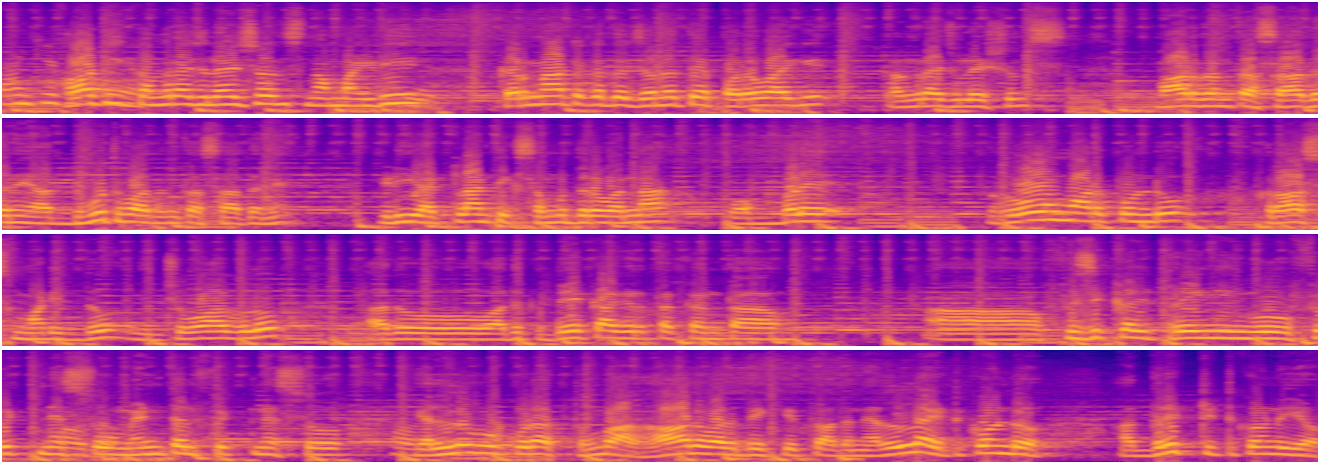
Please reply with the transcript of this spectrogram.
Thank you for hearty coming. Congratulations ನಮ್ಮ ಇಡೀ ಕರ್ನಾಟಕದ ಜನತೆ ಪರವಾಗಿ ಕಂಗ್ರ್ಯಾಚುಲೇಷನ್ಸ್ ಮಾಡಿದಂಥ ಸಾಧನೆ ಅದ್ಭುತವಾದಂಥ ಸಾಧನೆ. ಇಡೀ ಅಟ್ಲಾಂಟಿಕ್ ಸಮುದ್ರವನ್ನು ಒಬ್ಬಳೇ ರೋ ಮಾಡಿಕೊಂಡು ಕ್ರಾಸ್ ಮಾಡಿದ್ದು. ನಿಜವಾಗಲೂ ಅದು ಅದಕ್ಕೆ ಬೇಕಾಗಿರ್ತಕ್ಕಂಥ physical training fitness mental fitness ಎಲ್ಲವೂ ಕೂಡ ತುಂಬ ಅಗಾಧವಾದ ಬೇಕಿತ್ತು. ಅದನ್ನೆಲ್ಲ ಇಟ್ಕೊಂಡು ಆ ಗ್ರಿಟ್ ಇಟ್ಕೊಂಡು you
